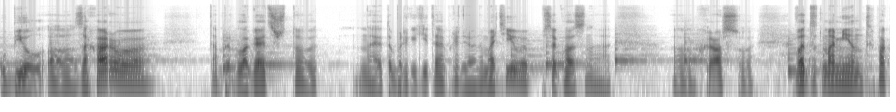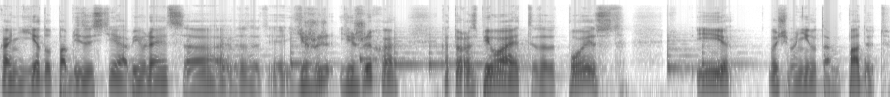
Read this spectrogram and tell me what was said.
убил э, Захарова. Там предполагается, что на это были какие-то определенные мотивы, согласно э, Храсу. В этот момент, пока они едут поблизости, объявляется вот этот э, ежи- ежиха, который сбивает этот поезд, и, в общем, они вот там падают.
